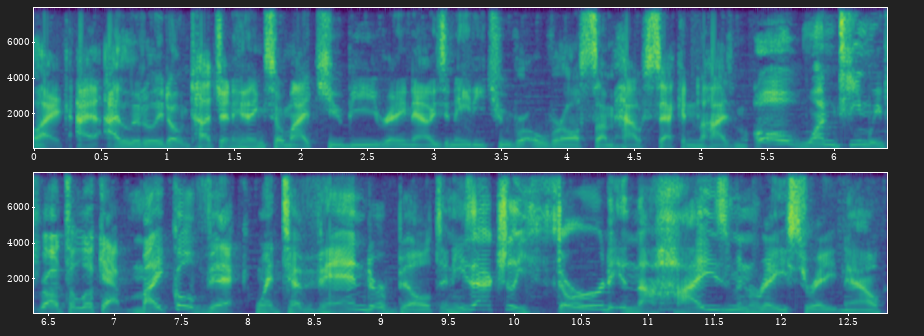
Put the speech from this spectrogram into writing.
like, I, I literally don't touch anything. So my QB right now, he's an 82 overall, somehow second in the Heisman. Oh, one team we forgot to look at. Michael Vick went to Vanderbilt, and he's actually third in the Heisman race right now.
